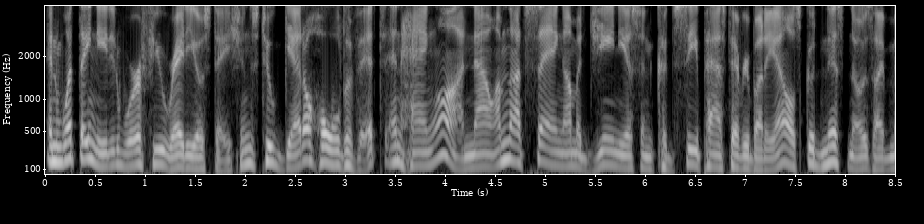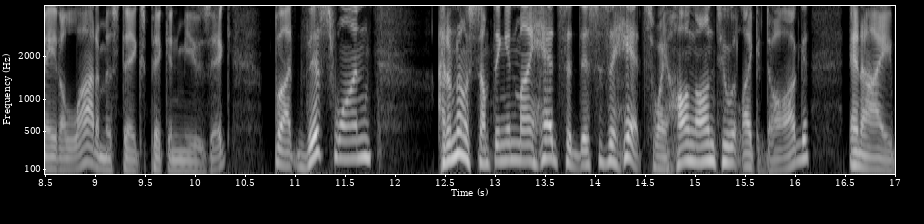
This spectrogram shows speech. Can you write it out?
And what they needed were a few radio stations to get a hold of it and hang on. Now, I'm not saying I'm a genius and could see past everybody else. Goodness knows I've made a lot of mistakes picking music. But this one, I don't know, something in my head said this is a hit. So I hung on to it like a dog and I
